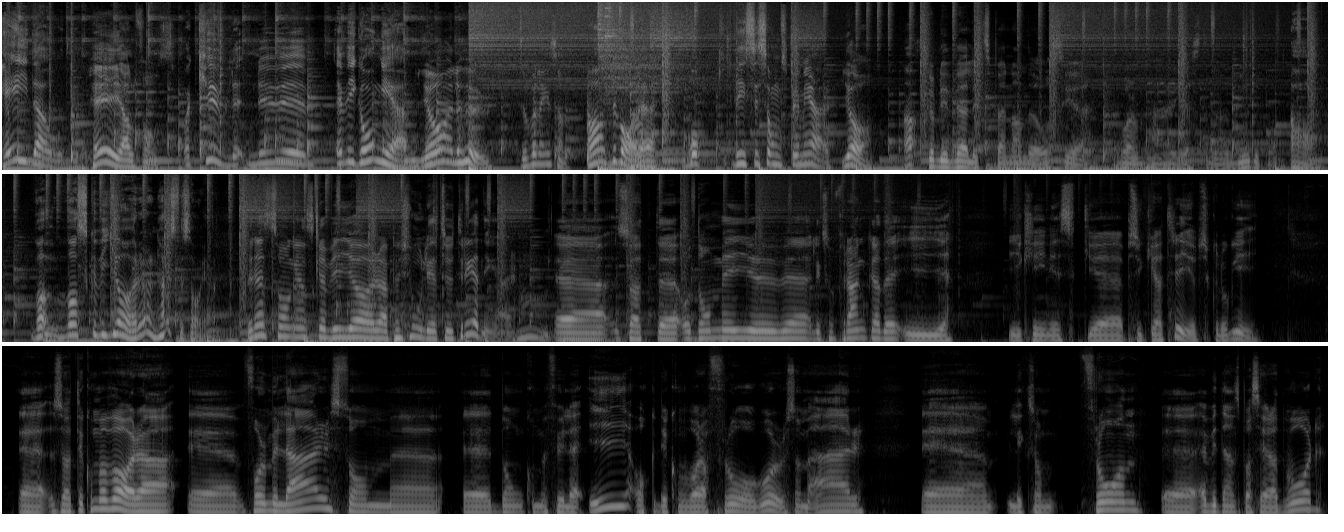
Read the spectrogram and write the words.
Hej Daoud! Hej Alfons! Vad kul! Nu eh, är vi igång igen. Ja, eller hur? Det var länge sedan. Ja, det var det. Och det är säsongspremiär. Ja, Ja. det ska bli väldigt spännande att se vad de här gästerna bjuder på. Ja. Va, Mm. Vad ska vi göra den här säsongen? Den här säsongen ska vi göra personlighetsutredningar. Eh, så att, eh, och de är ju eh, liksom förankrade i, i klinisk eh, psykiatri och psykologi. Eh, så att det kommer vara eh, formulär som eh, eh, de kommer fylla i och det kommer vara frågor som är eh, liksom från evidensbaserad vård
